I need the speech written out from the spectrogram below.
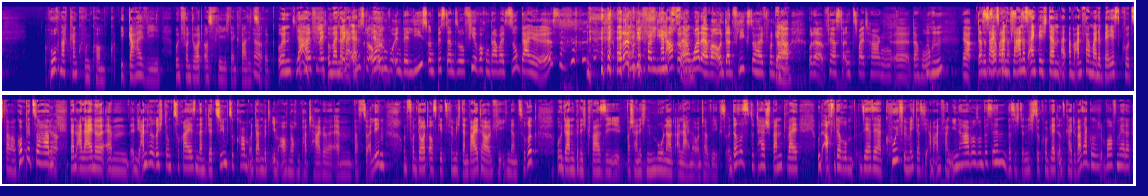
hoch nach Cancun kommen, egal wie. Und von dort aus fliege ich dann quasi Ja. zurück. Und ja, Ich meine, vielleicht, und meine vielleicht Re- endest du auch ja. irgendwo in Belize und bist dann so vier Wochen da, weil es so geil ist. oder du dich verliebst oder whatever. Und dann fliegst du halt von Genau. Mhm. da oder fährst in zwei Tagen äh, da hoch. Ja, das, Das heißt, mein Plan ist ist eigentlich dann am Anfang meine Base kurz bei meinem Kumpel zu haben, Ja. dann alleine ähm, in die andere Richtung zu reisen, dann wieder zu ihm zu kommen und dann mit ihm auch noch ein paar Tage ähm, was zu erleben. Und von dort aus geht's für mich dann weiter und für ihn dann zurück. Und dann bin ich quasi wahrscheinlich einen Monat alleine unterwegs. Und das ist total spannend, weil und auch wiederum sehr, sehr cool für mich, dass ich am Anfang ihn habe, so ein bisschen, dass ich dann nicht so komplett ins kalte Wasser geworfen werde,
